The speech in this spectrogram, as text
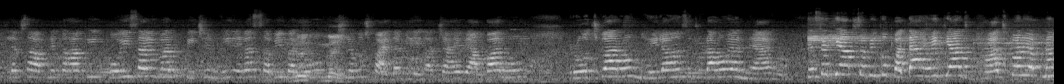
मतलब साहब आपने कहा कि कोई सा भी वर्ग पीछे नहीं रहेगा सभी वर्गों को कुछ ना कुछ फ़ायदा मिलेगा चाहे व्यापार हो रोज़गार हो महिलाओं से जुड़ा हो या न्याय हो। जैसे कि आप सभी को पता है कि आज भाजपा ने अपना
